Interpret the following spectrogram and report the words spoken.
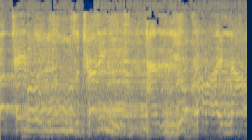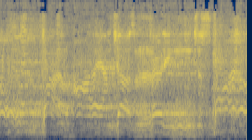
The tables are turning, and you're crying now, while I am just learning to smile.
